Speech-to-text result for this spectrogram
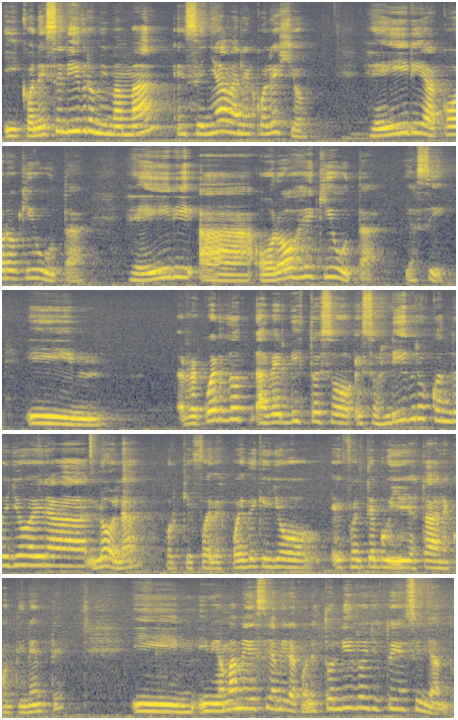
y con ese libro mi mamá enseñaba en el colegio. Heiri a Coro Kiuta, Heiri a Oroje Kiuta, y así. Y recuerdo haber visto esos libros cuando yo era Lola, porque fue después de que yo, eh, fue el tiempo que yo ya estaba en el continente, y, mi mamá me decía, mira, con estos libros yo estoy enseñando.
